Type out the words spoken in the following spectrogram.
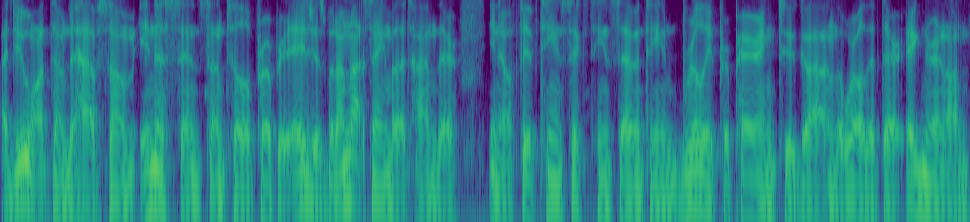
I do want them to have some innocence until appropriate ages, but I'm not saying by the time they're, you know, 15, 16, 17, really preparing to go out in the world that they're ignorant on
